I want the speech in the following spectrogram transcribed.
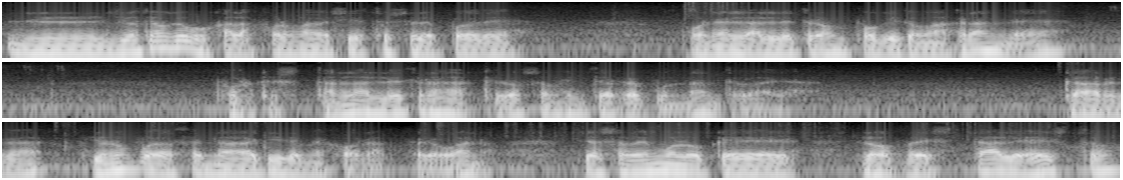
Yo tengo que buscar la forma de ver si esto se le puede poner las letras un poquito más grandes, ¿eh? Porque están las letras asquerosamente repugnantes, vaya. Carga. Yo no puedo hacer nada aquí de mejora, pero bueno, ya sabemos lo que los vestales, esto,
